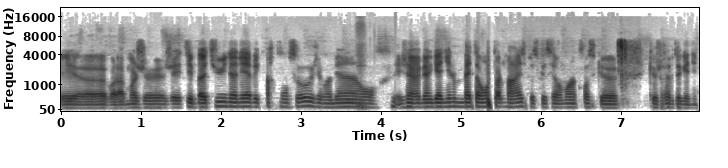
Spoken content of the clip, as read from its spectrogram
Et euh, voilà, moi j'ai été battu une année avec Parc Monceau. J'aimerais bien, j'aimerais bien gagner, le mettre avant le palmarès parce que c'est vraiment un cross que, que je rêve de gagner.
